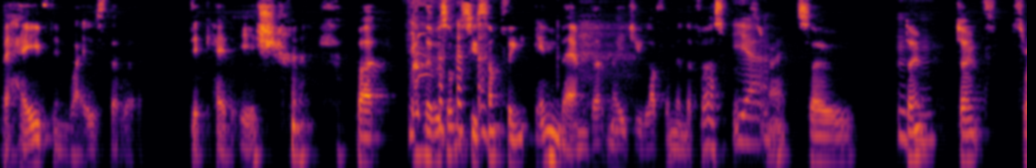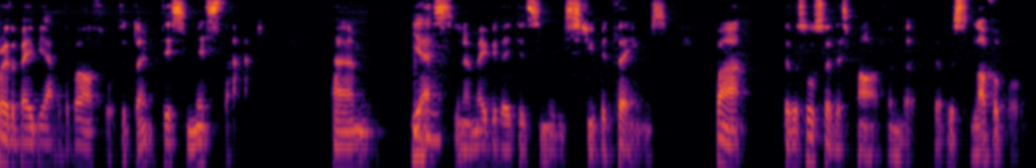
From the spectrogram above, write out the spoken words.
behaved in ways that were dickhead-ish, but, but, there was obviously something in them that made you love them in the first place, yeah. right? So mm-hmm. don't don't throw the baby out with the bathwater. Don't dismiss that. Um, mm-hmm. yes, mm-hmm. you know maybe they did some really stupid things, but there was also this part of them that, that was lovable,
